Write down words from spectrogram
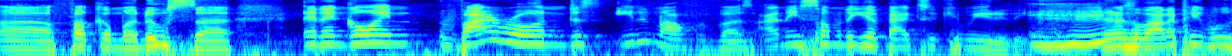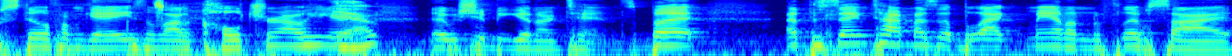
uh fucking Medusa and then going viral and just eating off of us. I need someone to give back to the community. Mhm. There's a lot of people who steal from gays and a lot of culture out here Yep. that we should be getting our tens. But at the same time, as a black man on the flip side,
